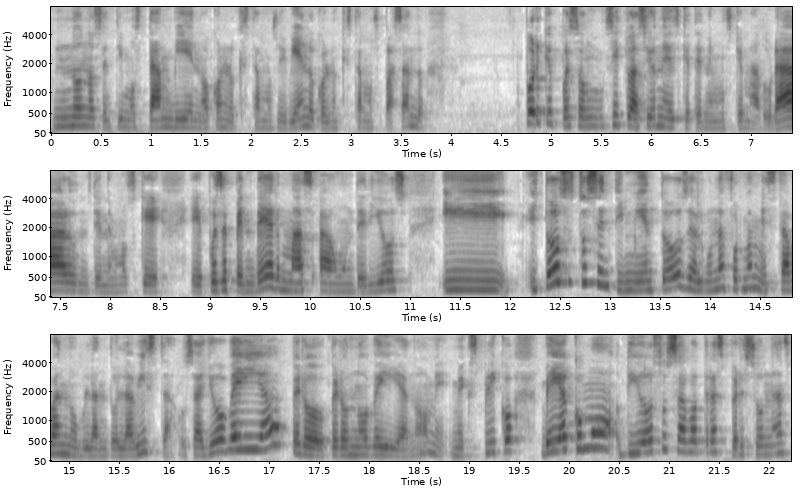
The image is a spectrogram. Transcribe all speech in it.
no nos sentimos tan bien, ¿no? Con lo que estamos viviendo, con lo que estamos pasando. porque pues son situaciones que tenemos que madurar, donde tenemos que eh, pues depender más aún de Dios y, todos estos sentimientos de alguna forma me estaban nublando la vista, o sea, yo veía, pero, pero no veía, ¿no? Me, me explico, veía cómo Dios usaba otras personas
